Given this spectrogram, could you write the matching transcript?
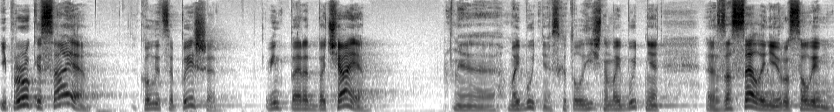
І пророк Ісая, коли це пише, він передбачає е, майбутнє, есхатологічне майбутнє е, заселення Єрусалиму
